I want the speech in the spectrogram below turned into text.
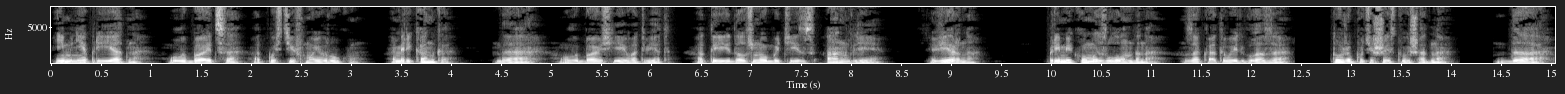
«И мне приятно», — улыбается, отпустив мою руку. «Американка?» «Да», — улыбаюсь ей в ответ. А ты, должно быть, из Англии. Верно. Прямиком из Лондона, закатывает глаза. Тоже путешествуешь одна? Да,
